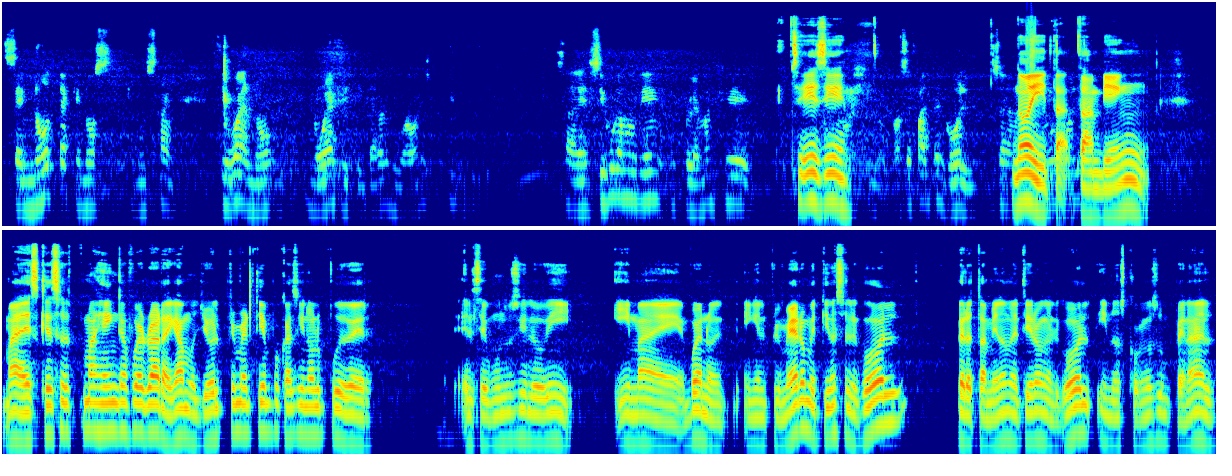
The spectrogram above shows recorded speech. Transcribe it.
se nota que no, que no están. Igual, no, no voy a criticar a los jugadores. Sí jugamos bien, el problema es que sí, sí. no, no hace falta el gol. O sea, No, y ta- también, es que esa majenga fue rara, digamos, yo el primer tiempo casi no lo pude ver, el segundo sí lo vi, y eh, bueno, en el primero metimos el gol, pero también nos metieron el gol y nos comimos un penal,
